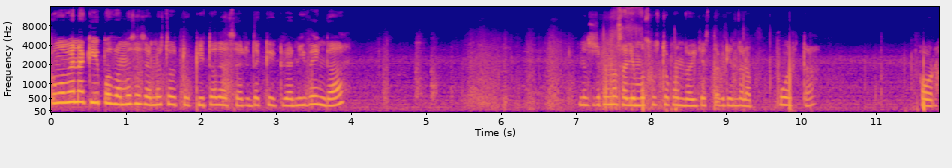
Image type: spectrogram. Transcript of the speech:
Como ven aquí, pues vamos a hacer nuestro truquito de hacer de que Granny venga. Nosotros nos salimos justo cuando ella está abriendo la puerta. Ahora.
